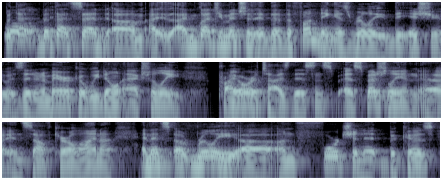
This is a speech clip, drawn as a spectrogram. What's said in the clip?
but well, that but that said, um, I, I'm glad you mentioned it. The, the funding is really the issue. Is that in America we don't actually prioritize this, and especially in uh, in South Carolina, and that's uh, really uh, unfortunate because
